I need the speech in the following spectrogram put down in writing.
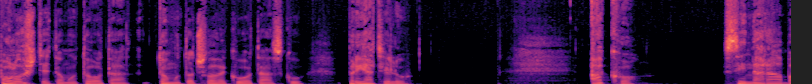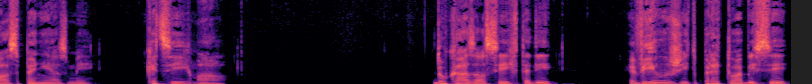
položte tomuto, otáz- tomuto človeku otázku, priateľu, ako si narábal s peniazmi, keď si ich mal? Dokázal si ich vtedy využiť preto, aby si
